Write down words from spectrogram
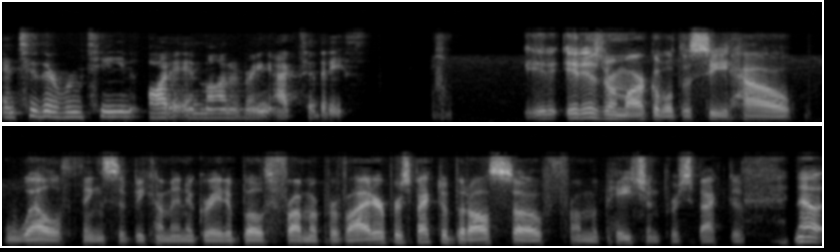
into their routine audit and monitoring activities. It, it is remarkable to see how well things have become integrated, both from a provider perspective, but also from a patient perspective. Now,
